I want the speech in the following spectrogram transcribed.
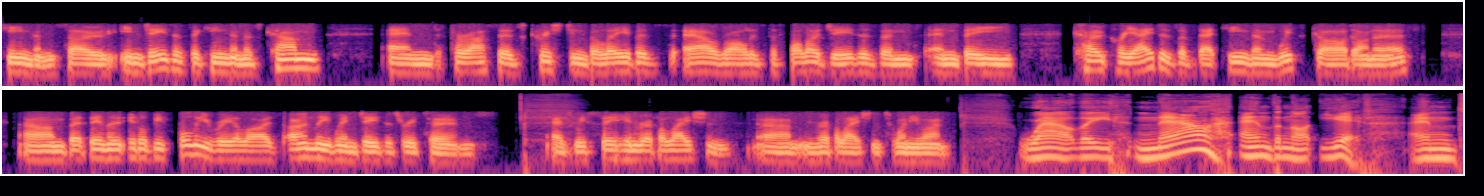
kingdom. So in Jesus, the kingdom has come, and for us as Christian believers, our role is to follow Jesus and, and be co creators of that kingdom with God on earth. Um, but then it'll be fully realized only when Jesus returns as we see in Revelation, um, in Revelation 21. Wow, the now and the not yet. And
